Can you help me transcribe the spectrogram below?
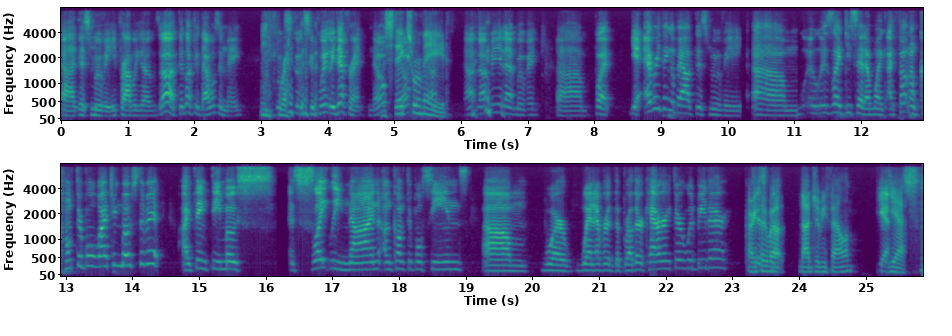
uh, this movie. He probably goes, "Oh, good luck, that wasn't me. It's, right. it's completely different. Nope, mistakes nope, were not- made. not not me in that movie. Um, but yeah, everything about this movie, um, it was like you said. I'm like, I felt uncomfortable watching most of it. I think the most slightly non-uncomfortable scenes, um, were whenever the brother character would be there. Are you Just talking be- about not Jimmy Fallon? Yeah. Yes.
